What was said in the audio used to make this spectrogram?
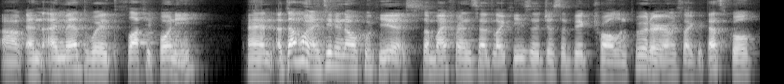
Uh, and I met with Fluffy Pony. And at that point, I didn't know who he is. So my friend said like, he's a, just a big troll on Twitter. I was like, that's cool.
